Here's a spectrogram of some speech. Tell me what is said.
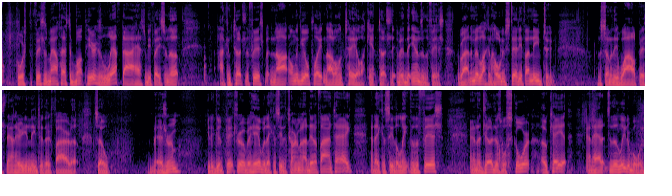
of course the fish's mouth has to bump here, his left eye has to be facing up. I can touch the fish, but not on the gill plate, not on the tail. I can't touch the, the ends of the fish. Right in the middle, I can hold him steady if I need to. Some of these wild fish down here, you need to, they're fired up. So measure them, get a good picture overhead where they can see the tournament identifying tag and they can see the length of the fish and the judges will score it, okay it, and add it to the leaderboard.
